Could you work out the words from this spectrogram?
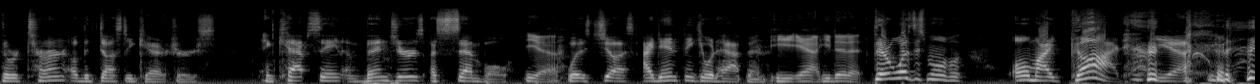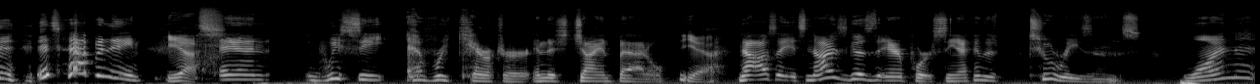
the return of the Dusty characters and Cap saying "Avengers Assemble" Yeah, was just I didn't think it would happen. he yeah he did it. There was this moment of, oh my god, Yeah. it's happening, yes. and we see every character in this giant battle. Yeah. Now I'll say it's not as good as the airport scene. I think there's two reasons. One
